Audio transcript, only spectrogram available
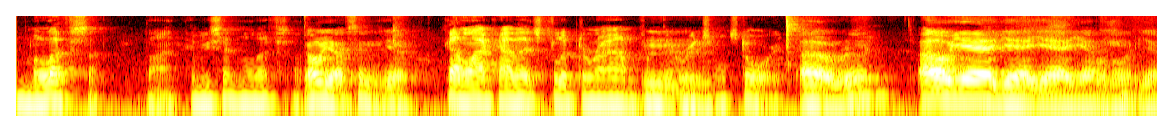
Maleficent thing. Have you seen Maleficent? Oh yeah, I've seen it. yeah. Kind of like how that's flipped around from Mm. the original story. Oh, really? Oh, yeah, yeah, yeah, yeah. I don't know. what- Yeah,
